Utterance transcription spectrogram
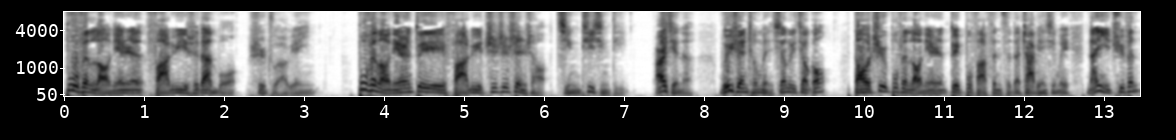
部分老年人法律意识淡薄是主要原因，部分老年人对法律知之甚少，警惕性低，而且呢，维权成本相对较高，导致部分老年人对不法分子的诈骗行为难以区分，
